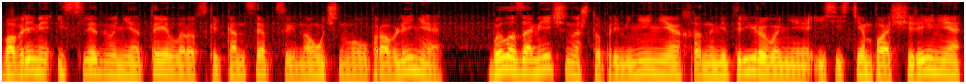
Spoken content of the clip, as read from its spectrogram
во время исследования тейлоровской концепции научного управления, было замечено, что применение хронометрирования и систем поощрения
